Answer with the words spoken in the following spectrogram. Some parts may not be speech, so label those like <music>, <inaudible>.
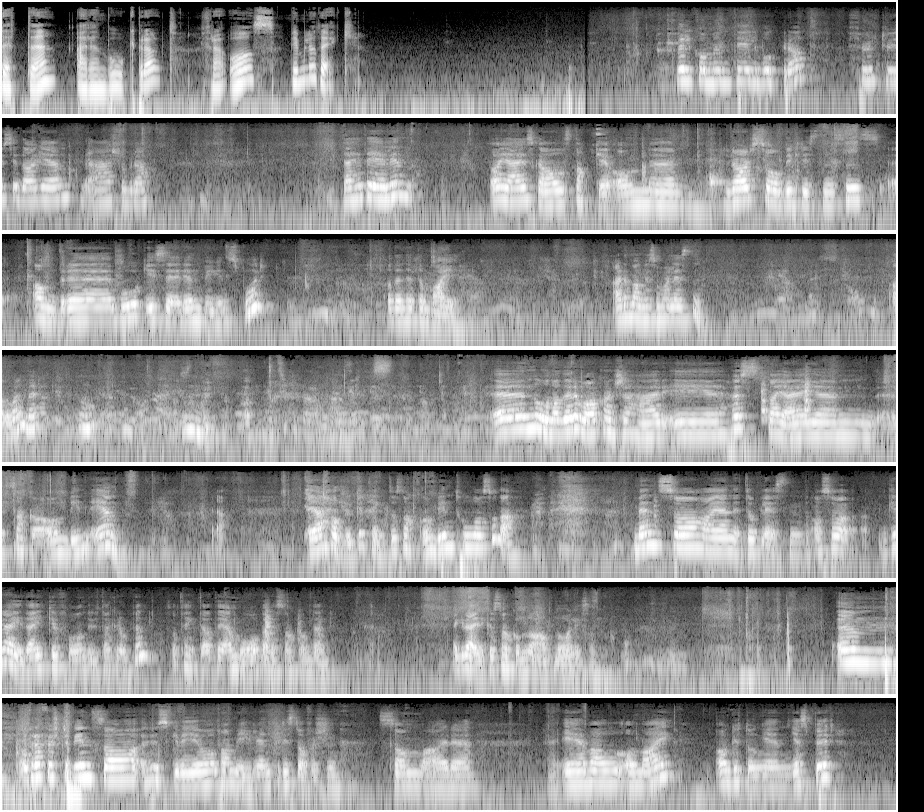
Dette er en bokprat fra Ås bibliotek. Velkommen til Bokprat. Fullt hus i dag igjen. Det er så bra. Jeg heter Elin, og jeg skal snakke om eh, Lars Saabye Christensens eh, andre bok i serien 'Byens spor'. Og den heter 'Mai'. Er det mange som har lest den? Ja, det var en del. Mm. Noen av dere var kanskje her i høst da jeg eh, snakka om bind 1. Ja. Jeg hadde jo ikke tenkt å snakke om bind 2 også, da. Men så har jeg nettopp lest den, og så greide jeg ikke å få den ut av kroppen. Så tenkte jeg at jeg må bare snakke om den. Jeg greier ikke å snakke om noe annet nå, liksom. Um, og fra første bind så husker vi jo familien Christoffersen, som var uh, Evald og Mai, og guttungen Jesper,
